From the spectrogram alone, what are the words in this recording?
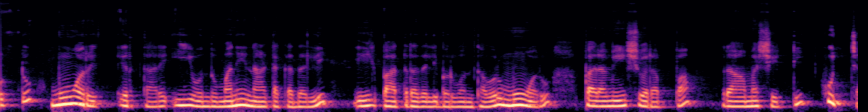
ಒಟ್ಟು ಮೂವರು ಇರ್ತಾರೆ. ಈ ಒಂದು ಮನೆ ನಾಟಕದಲ್ಲಿ, ಈ ಪಾತ್ರದಲ್ಲಿ ಬರುವಂಥವರು ಮೂವರು. ಪರಮೇಶ್ವರಪ್ಪ, ರಾಮಶೆಟ್ಟಿ, ಹುಚ್ಚ.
